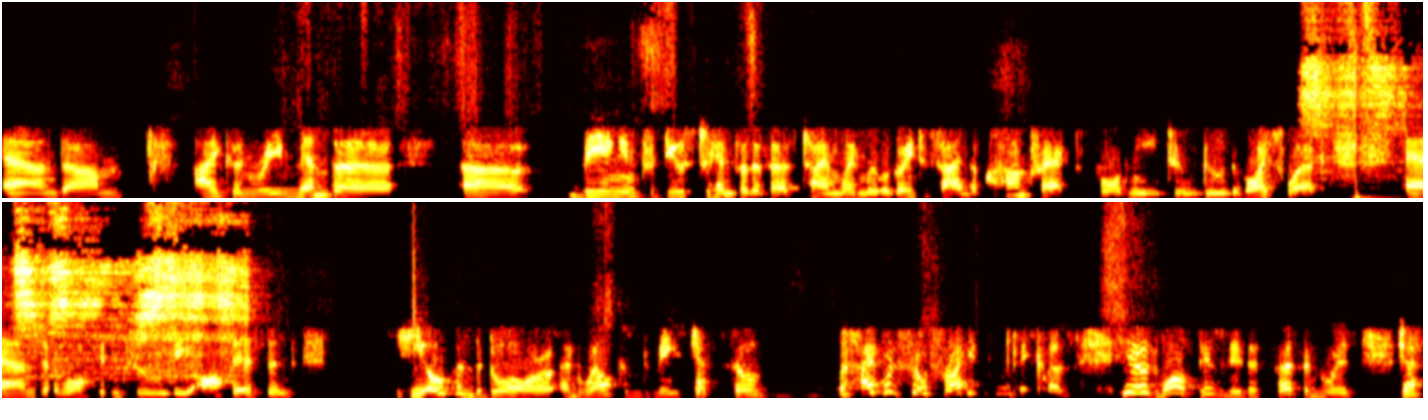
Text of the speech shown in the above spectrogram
And um, I can remember uh, being introduced to him for the first time when we were going to sign the contract for me to do the voice work. And I walked into the office and he opened the door and welcomed me just so I was so frightened because here's Walt Disney, this person who is just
